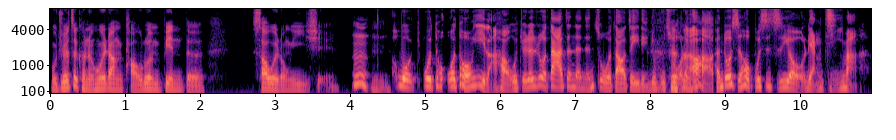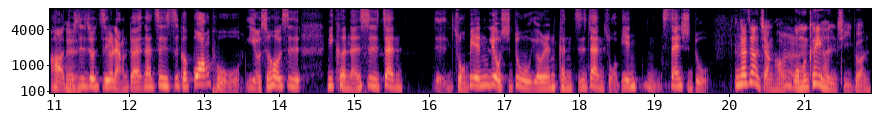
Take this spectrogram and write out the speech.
我觉得这可能会让讨论变得稍微容易一些。嗯嗯，我我同我同意啦哈，我觉得如果大家真的能做到这一点就不错了啊。很多时候不是只有两极嘛，啊，就是就只有两端，那这是个光谱，有时候是你可能是站。左边六十度，有人肯直站左边三十度，应该这样讲好了。嗯、我们可以很极端，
